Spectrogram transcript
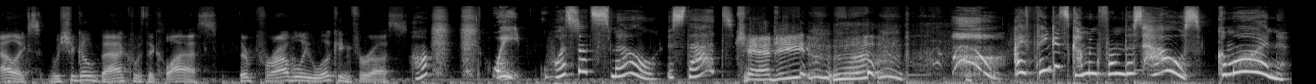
Alex, we should go back with the class. They're probably looking for us. Huh? Wait, what's that smell? Is that? Candy? I think it's coming from this house. Come on.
